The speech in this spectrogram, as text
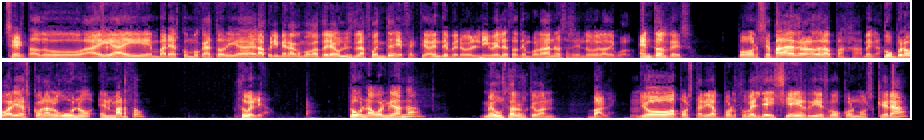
Sí. Ha estado ahí, Sí. ahí en varias convocatorias. La primera convocatoria con Luis de la Fuente. Efectivamente, pero el nivel de esta temporada no está siendo el adecuado. Entonces, por separar el grano de la paja, Venga. ¿tú probarías con alguno en marzo? Zubelia. ¿Tú, Nahuel Miranda? Me gustan los que van. Vale. Yo apostaría por Zubeldia y si hay riesgo con Mosquera,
